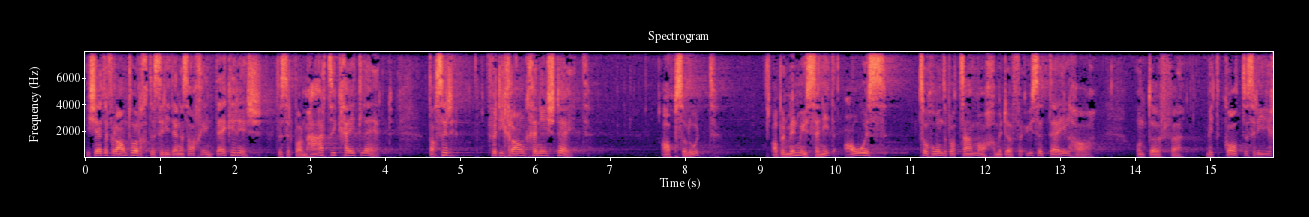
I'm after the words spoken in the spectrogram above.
Ist jeder verantwortlich, dass er in diesen Sachen integer ist, dass er Barmherzigkeit lehrt, dass er für die Kranken einsteht. Absolut. Aber wir müssen nicht alles zu 100% machen. Wir dürfen unseren Teil haben und dürfen mit Gottes Reich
